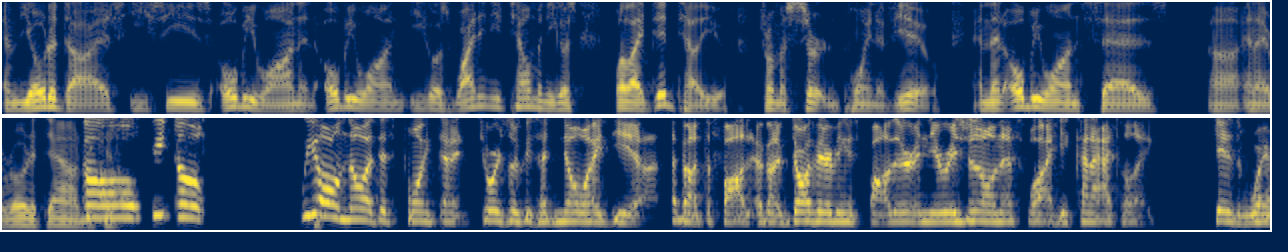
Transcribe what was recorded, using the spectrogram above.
and Yoda dies, he sees Obi Wan, and Obi Wan, he goes, Why didn't you tell me? And he goes, Well, I did tell you from a certain point of view. And then Obi Wan says, uh, and I wrote it down. Because, oh, we know. We all know at this point that George Lucas had no idea about the father, about Darth Vader being his father in the original, and that's why he kind of had to like get his way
